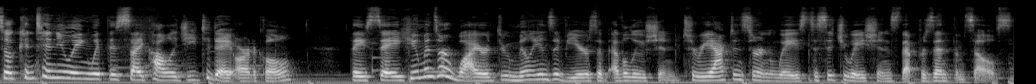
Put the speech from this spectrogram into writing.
So, continuing with this Psychology Today article, they say humans are wired through millions of years of evolution to react in certain ways to situations that present themselves.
